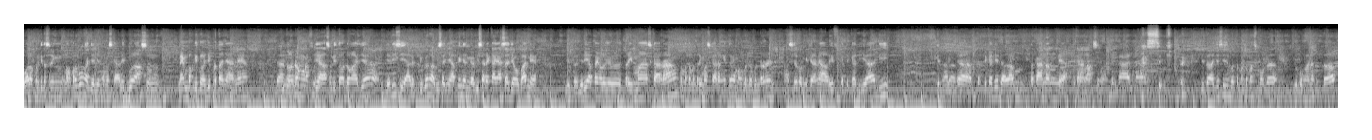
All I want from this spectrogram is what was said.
Walaupun kita sering nongkrong, gue nggak janjian sama sekali. Gue langsung nembak gitu aja pertanyaannya dan Ditodong langsung. Iya langsung ditodong aja. Jadi si Alif juga nggak bisa nyiapin dan nggak bisa rekayasa jawabannya gitu. Jadi apa yang lu terima sekarang, teman-teman terima sekarang itu emang bener-bener hasil pemikirannya Alif ketika dia di Tekanan. ya ketika dia dalam tekanan ya tekanan langsung lah Tekanan. asik gitu aja sih buat teman-teman semoga dukungannya tetap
